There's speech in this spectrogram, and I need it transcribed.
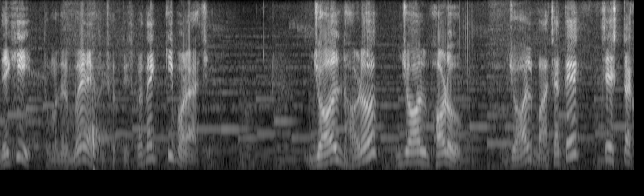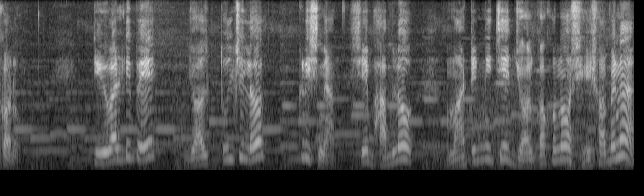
দেখি তোমাদের বইয়ের একশো ছত্রিশ পাতায় কী পড়া আছে। জল ধরো, জল ভরো, জল বাঁচাতে চেষ্টা করো। টিউবওয়েল টিপে জল তুলছিল কৃষ্ণা। সে ভাবলো, মাটির নিচে জল কখনো শেষ হবে না?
